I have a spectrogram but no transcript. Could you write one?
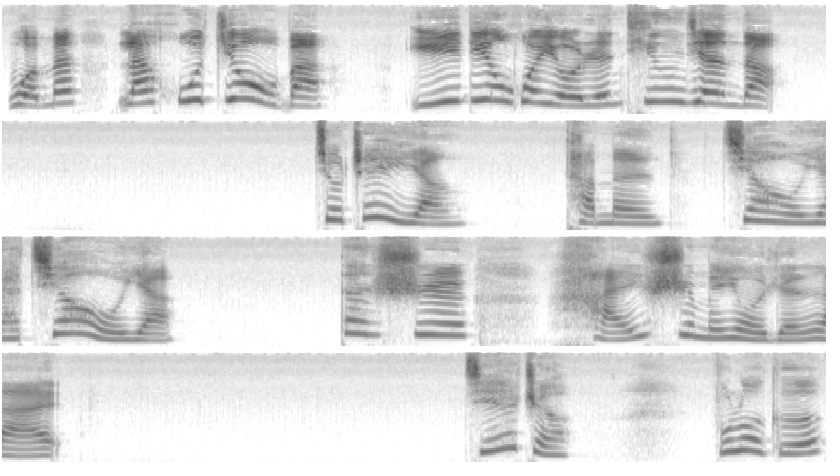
我们来呼救吧，一定会有人听见的。就这样，他们叫呀叫呀，但是还是没有人来。接着，弗洛格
